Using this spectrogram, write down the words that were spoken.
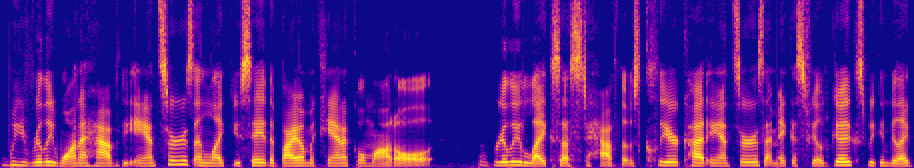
we really want to have the answers, and like you say, the biomechanical model really likes us to have those clear cut answers that make us feel good because we can be like,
